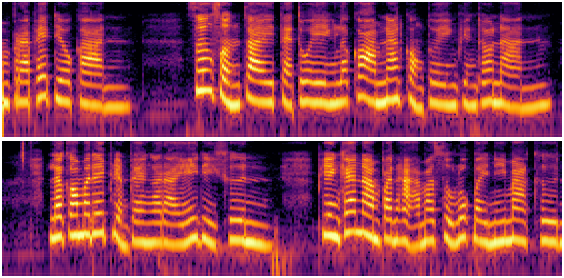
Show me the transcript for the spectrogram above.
ำประเภทเดียวกัน ซึ่งสนใจแต่ตัวเองแล้วก็อำนาจของตัวเองเพียงเท่านั้น และก็ไม่ได้เปลี่ยนแปลงอะไรให้ดีขึ้น เพียงแค่นำปัญหามาสู่โลกใบนี้มากขึ้น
